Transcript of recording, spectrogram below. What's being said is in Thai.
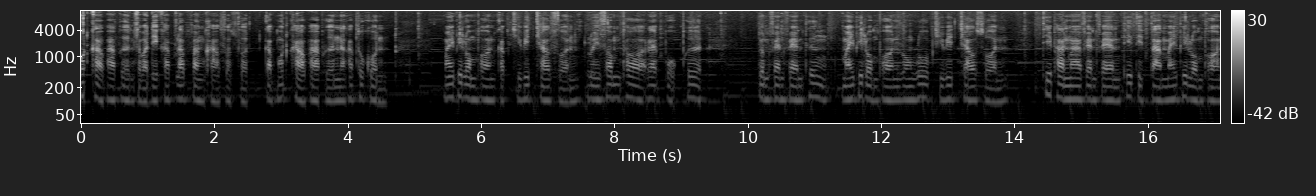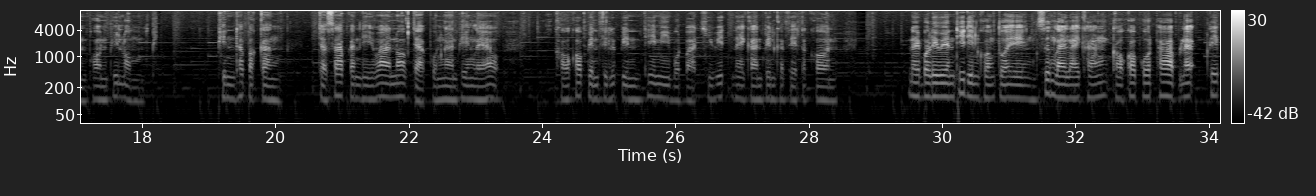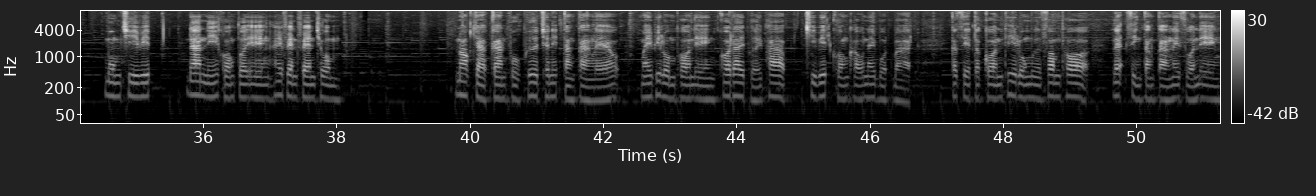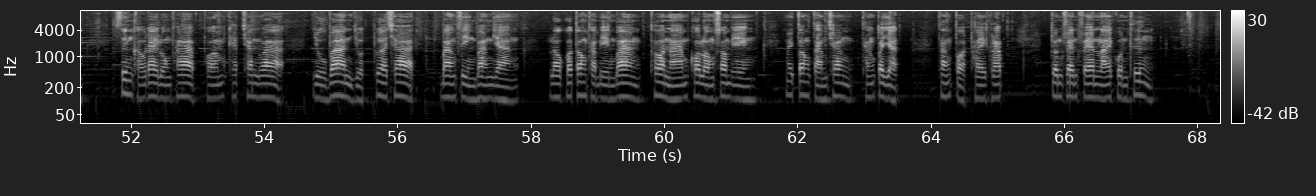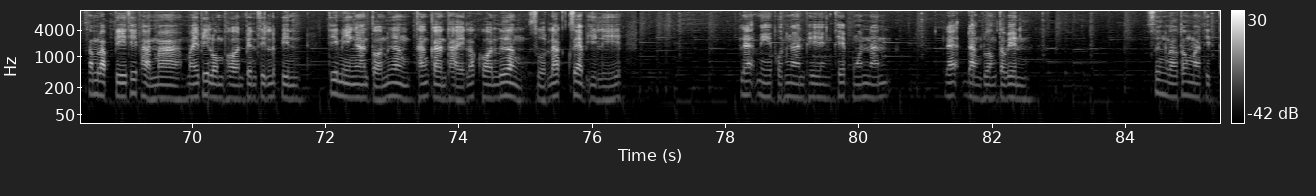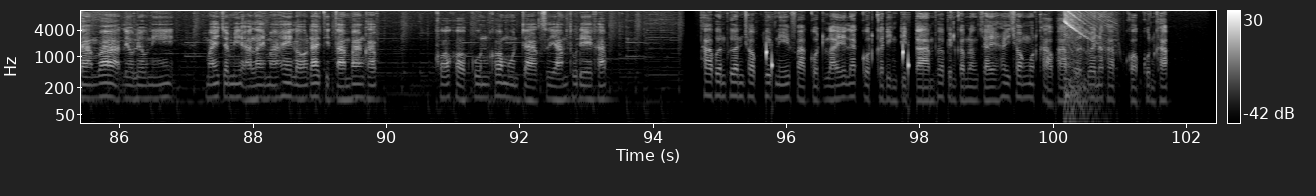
มดข่าวพาเพลินสวัสดีครับ รับฟังข่าวสดๆ กับมดข่าวพาเพลินนะครับทุกคน ไม้พิลมพรกับชีวิตชาวสวน ลุยซ่อมท่อและปลูกพืช จนแฟนๆทึ่งไม้พิลมพรลงรูปชีวิตชาวสวน ที่ผ่านมาแฟนๆที่ติดตามไม้พิลมพรพรพิลมพินทปกัง จะทราบกันดีว่านอกจากผลงานเพลงแล้ว เขาก็เป็นศิลปินที่มีบทบาทชีวิตในการเป็นเกษตรกร ในบริเวณที่ดินของตัวเอง ซึ่งหลายๆ ครั้งเขาก็โพสต์ภาพและคลิปมุมชีวิต ด้านนี้ของตัวเองให้แฟน ๆ ชม นอกจากการปลูกพืชชนิดต่างๆ แล้ว ไม้พิรมพรเองก็ได้เผยภาพชีวิตของเขาในบทบาท เกษตรกรที่ลงมือซ่อมท่อ และสิ่งต่างๆ ในสวนเอง ซึ่งเขาได้ลงภาพพร้อมแคปชั่นว่า อยู่บ้านหยุดเพื่อชาติ บางสิ่งบางอย่าง เราก็ต้องทำเองบ้าง ท่อน้ำก็ลองซ่อมเอง ไม่ต้องตามช่าง ทั้งประหยัด ทั้งปลอดภัยครับ จนแฟนๆหลายคนทึ่งสำหรับปีที่ผ่านมา ไม้พี่ลมพรเป็นศิลปินที่มีงานต่อเนื่องทั้งการถ่ายละครเรื่องสูตรลักแซบอีหลี และมีผลงานเพลงเทปม้วนนั้น และดังดวงตะเวน ซึ่งเราต้องมาติดตามว่าเร็วๆนี้ ไม้จะมีอะไรมาให้เราได้ติดตามบ้างครับ ขอขอบคุณข้อมูลจากสยามทูเดย์ครับ ถ้าเพื่อนๆชอบคลิปนี้ฝากกดไลค์และกดกระดิ่งติดตาม เพื่อเป็นกำลังใจให้ช่องมดข่าวพาเพลินด้วยนะครับ ขอบคุณครับ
